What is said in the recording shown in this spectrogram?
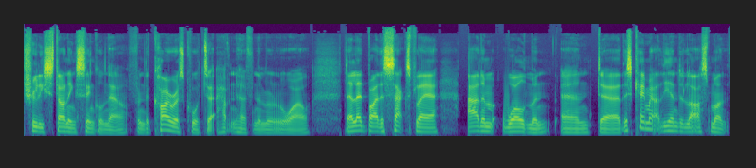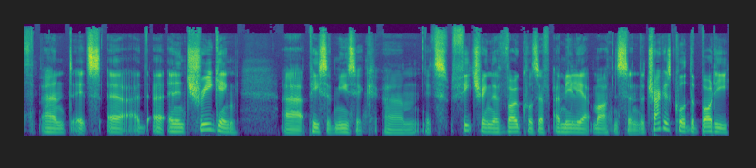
truly stunning single now from the Kairos Quartet. Haven't heard from them in a while. They're led by the sax player Adam Waldman, and uh, this came out at the end of last month, and it's uh, an intriguing uh, piece of music. Um, it's featuring the vocals of Emilia Martensson. The track is called "The Body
